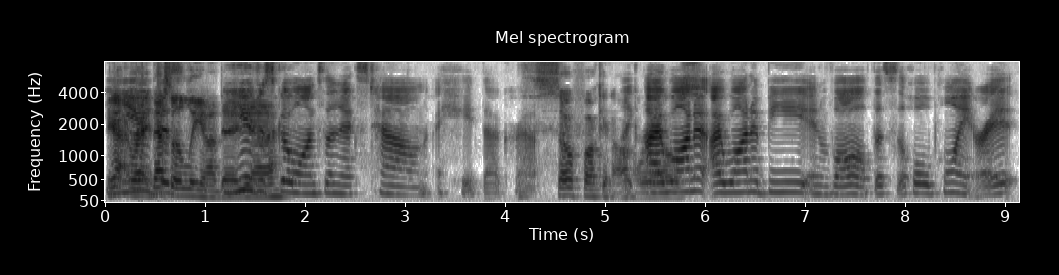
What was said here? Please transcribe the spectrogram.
Yeah, you right. That's what Leon did. You yeah. just go on to the next town. I hate that crap. So fucking like I wanna I wanna be involved. That's the whole point, right?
